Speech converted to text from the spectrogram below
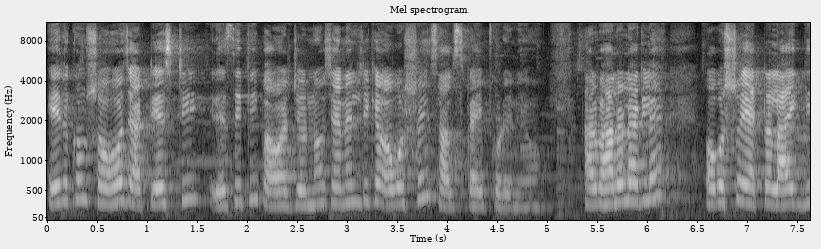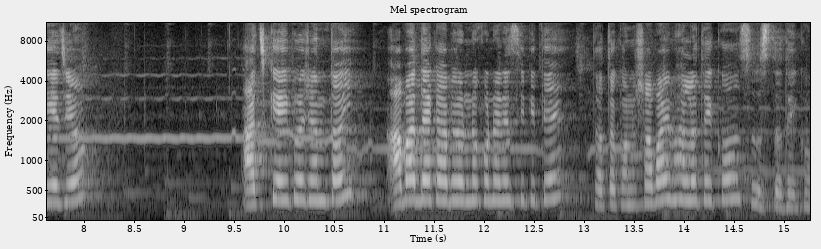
এরকম সহজ আর টেস্টি রেসিপি পাওয়ার জন্য চ্যানেলটিকে অবশ্যই সাবস্ক্রাইব করে নিও। আর ভালো লাগলে অবশ্যই একটা লাইক দিয়ে যেও। আজকে এই পর্যন্তই। আবার দেখা হবে অন্য কোনো রেসিপিতে ততক্ষণ সবাই ভালো থেকো সুস্থ থেকো।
